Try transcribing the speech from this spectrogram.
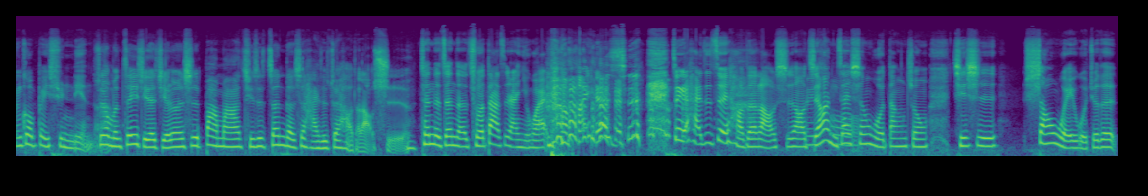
能够被训练的。所以，我们这一集的结论是：爸妈其实真的是孩子最好的老师。真的，真的，除了大自然以外，爸妈也是这个孩子最好的老师哦。只要你在生活当中，其实稍微，我觉得。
